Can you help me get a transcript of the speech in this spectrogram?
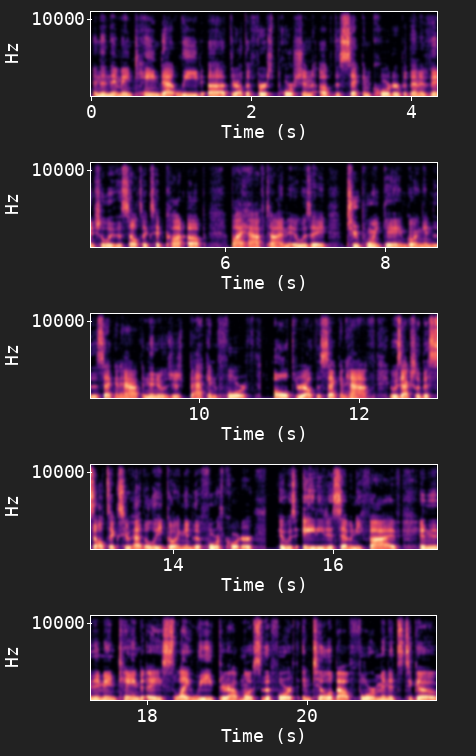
and then they maintained that lead uh, throughout the first portion of the second quarter, but then eventually the Celtics had caught up by halftime. It was a two point game going into the second half, and then it was just back and forth all throughout the second half. It was actually the Celtics who had the lead going into the fourth quarter. It was 80 to 75, and then they maintained a slight lead throughout most of the fourth until about four minutes to go.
